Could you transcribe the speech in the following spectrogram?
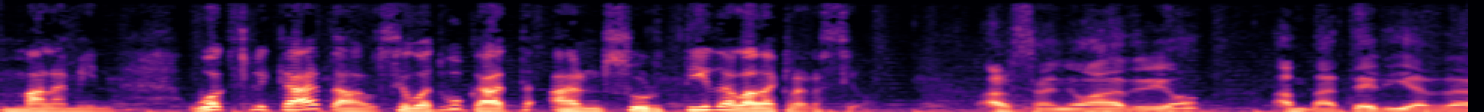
malament. Ho ha explicat el seu advocat en sortir de la declaració. El senyor Adrio en matèria de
